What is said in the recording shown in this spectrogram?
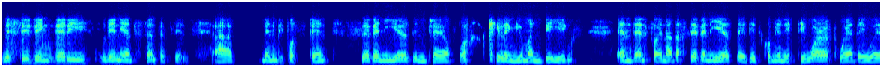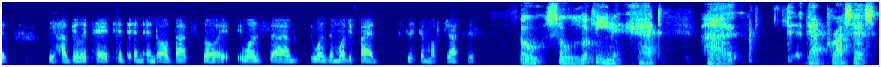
receiving very lenient sentences. Uh, many people spent seven years in jail for killing human beings, and then for another seven years they did community work where they were rehabilitated and, and all that. So it, it was um, it was a modified system of justice. So so looking at uh, th- that process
